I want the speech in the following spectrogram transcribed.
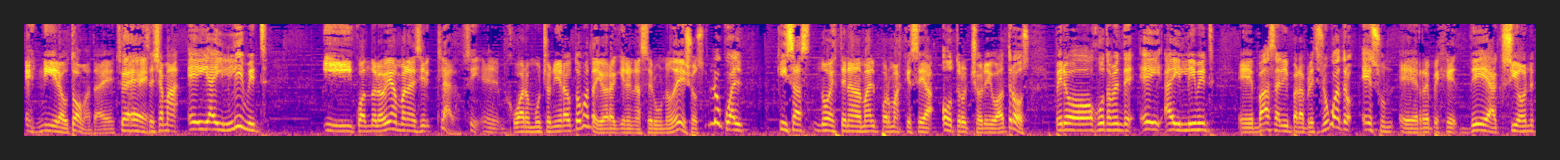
es Nier Automata, ¿eh? Sí. Se llama AI Limit. Y cuando lo vean van a decir, claro, sí, eh, jugaron mucho Nier Automata y ahora quieren hacer uno de ellos. Lo cual quizás no esté nada mal por más que sea otro choreo atroz. Pero justamente AI Limit eh, va a salir para PlayStation 4. Es un eh, RPG de acción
